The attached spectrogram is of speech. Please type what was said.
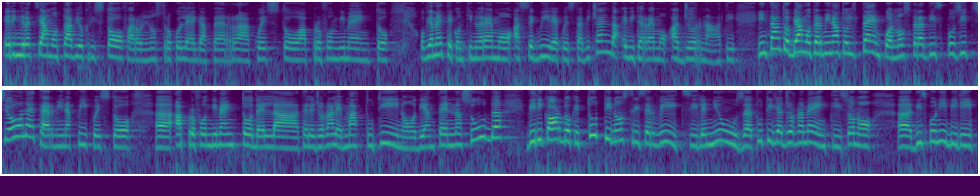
E ringraziamo Ottavio Cristofaro, il nostro collega, per questo approfondimento. Ovviamente continueremo a seguire questa vicenda e vi terremo aggiornati. Intanto abbiamo terminato il tempo a nostra disposizione, termina qui questo eh, approfondimento del telegiornale mattutino di Antenna Sud. Vi ricordo che tutti i nostri servizi, le news, tutti gli aggiornamenti sono eh, disponibili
